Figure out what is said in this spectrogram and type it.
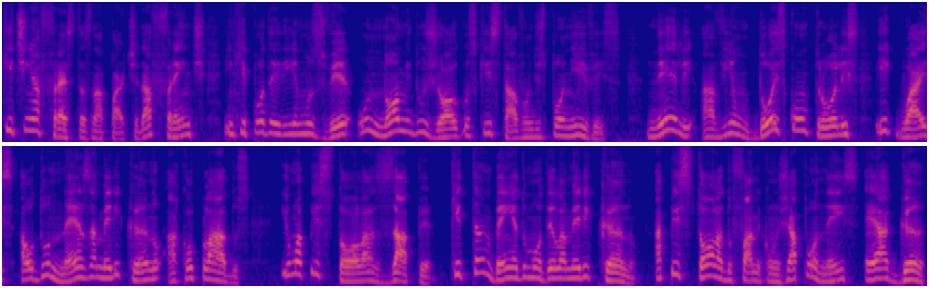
que tinha frestas na parte da frente, em que poderíamos ver o nome dos jogos que estavam disponíveis. Nele haviam dois controles iguais ao do NES americano acoplados, e uma pistola Zapper, que também é do modelo americano. A pistola do Famicom japonês é a GAN,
